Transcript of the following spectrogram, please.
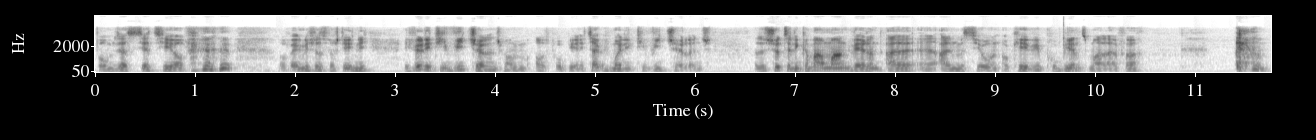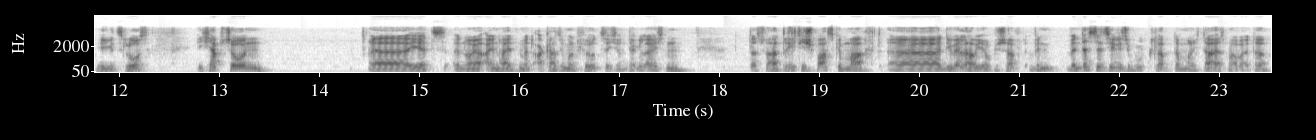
Warum das jetzt hier auf, auf Englisch ist, verstehe ich nicht. Ich will die TV-Challenge mal ausprobieren. Ich zeige euch mal die TV-Challenge. Also schütze den Kameramann während all, äh, allen Missionen. Okay, wir probieren es mal einfach. Hier geht's los. Ich habe schon äh, jetzt neue Einheiten mit AK-47 und dergleichen. Das hat richtig Spaß gemacht. Äh, die Welle habe ich auch geschafft. Wenn, wenn das jetzt hier nicht so gut klappt, dann mache ich da erstmal weiter.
